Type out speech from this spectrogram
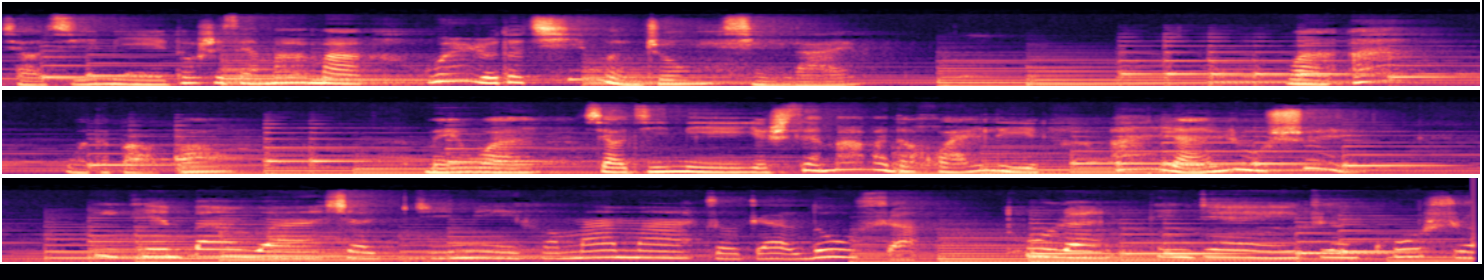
小吉米都是在妈妈温柔的亲吻中醒来。晚安，我的宝宝。每晚，小吉米也是在妈妈的怀里安然入睡。一天傍晚，小吉米和妈妈走在路上。突然听见一阵哭声，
